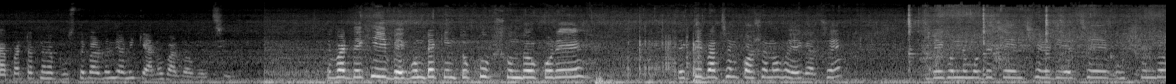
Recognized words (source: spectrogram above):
ব্যাপারটা আপনারা বুঝতে পারবেন যে আমি কেন বারবার বলছি। এবার দেখি বেগুনটা কিন্তু খুব সুন্দর করে দেখতেই পাচ্ছেন কষানো হয়ে গেছে। বেগুনের মধ্যে তেল ছেড়ে দিয়েছে এবং সুন্দর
